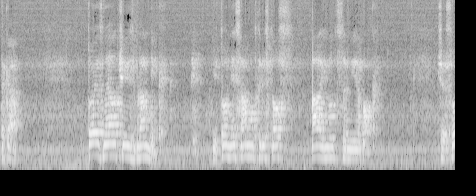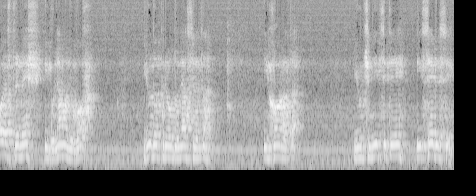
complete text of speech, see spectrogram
Така, той е знаел, че е избранник. И то не само от Христос, а и от самия Бог. Чрез своя стремеж и голяма любов, Юда преодоля света и хората, и учениците, и себе си,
